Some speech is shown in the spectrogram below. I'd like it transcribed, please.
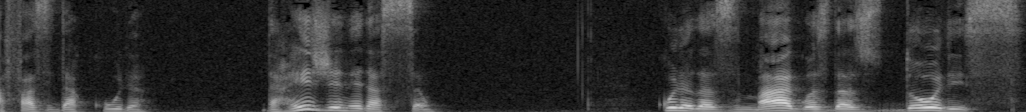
a fase da cura, da regeneração. Cura das mágoas, das dores,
